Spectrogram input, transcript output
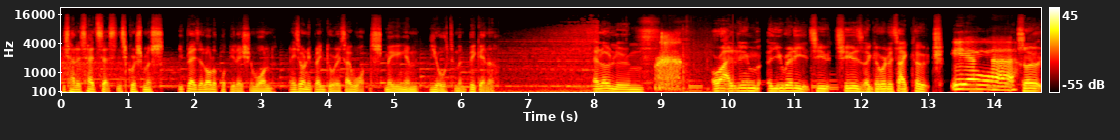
He's had his headset since Christmas. He plays a lot of Population 1, and he's only played Gorilla Tag once, making him the ultimate beginner. Hello, Loom. Alright, Loom, are you ready to choose a Gorilla Tag coach? Yeah. So,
